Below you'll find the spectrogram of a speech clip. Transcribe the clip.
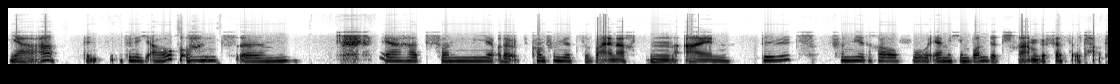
Ja, finde find ich auch. Und ähm, er hat von mir oder kommt von mir zu Weihnachten ein Bild von mir drauf, wo er mich im Bondage-Rahmen gefesselt hat.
